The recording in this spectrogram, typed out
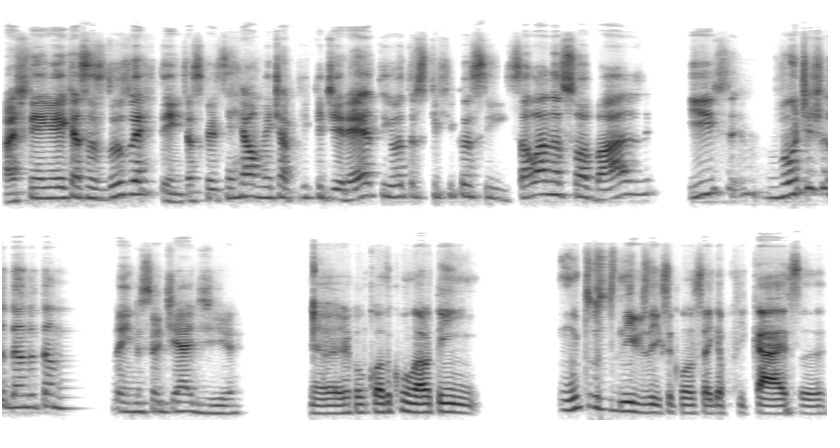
acho que tem meio que essas duas vertentes, as coisas que você realmente aplica direto e outras que ficam assim, só lá na sua base e vão te ajudando também no seu dia a dia. É, eu concordo com o Lauro, tem muitos níveis aí que você consegue aplicar essa,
